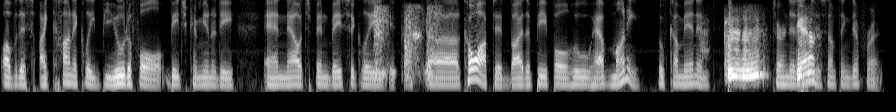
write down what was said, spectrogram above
of this iconically beautiful beach community, and now it's been basically uh, co-opted by the people who have money, who've come in and hmm turned it Yeah. into something different.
